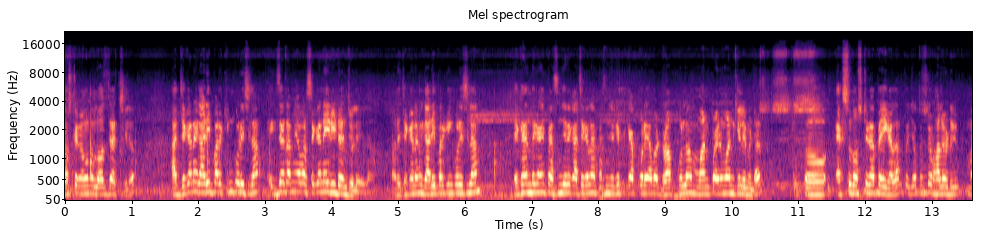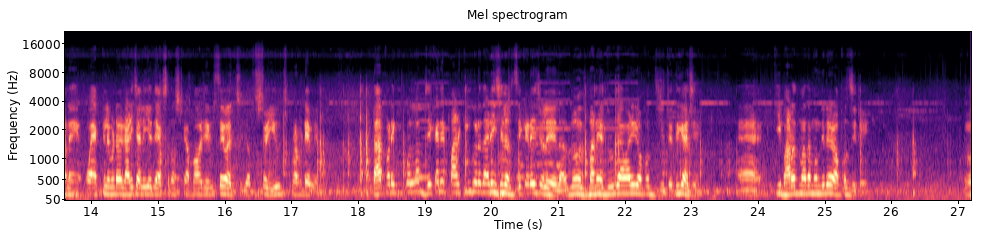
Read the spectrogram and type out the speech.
দশ টাকার মতো লস যাচ্ছিল। আর যেখানে গাড়ি পার্কিং করেছিলাম এক্সাক্ট আমি আবার সেখানেই রিটার্ন চলে এলাম। মানে যেখানে আমি গাড়ি পার্কিং করেছিলাম এখান থেকে আমি প্যাসেঞ্জারের কাছে গেলাম প্যাসেঞ্জারকে পিক আপ করে আবার ড্রপ করলাম ওয়ান পয়েন্ট ওয়ান কিলোমিটার তো একশো দশ টাকা পেয়ে গেলাম। তো যথেষ্ট ভালো মানে ও এক কিলোমিটার গাড়ি চালিয়ে যদি একশো দশ টাকা পাওয়া যায় বুঝতে পারছি, যথেষ্ট হিউজ প্রফিটেবল তারপরে কি করলাম, যেখানে পার্কিং করে দাঁড়িয়েছিলাম সেখানেই চলে এলাম। মানে দুর্গাবাড়ির অপোজিটে ঠিক আছে? কি ভারত মাতা মন্দিরের অপোজিটে তো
